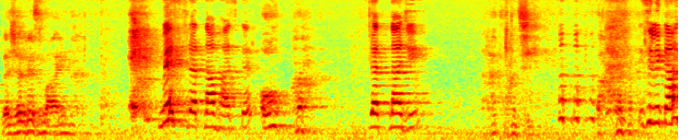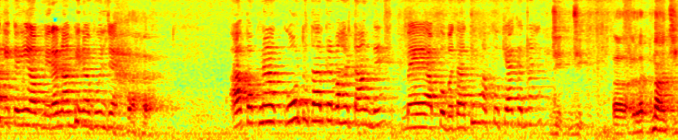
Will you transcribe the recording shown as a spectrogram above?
pleasure is mine miss Ratna Bhaskar. Oh Ratna ji. Ratna ji. इसीलिए कहा कि कहीं आप मेरा नाम भी ना भूल जाएँ। आप अपना कोट उतार कर वहाँ टांग दें। मैं आपको बताती हूँ आपको क्या करना है। जी जी। अ, रत्ना जी।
